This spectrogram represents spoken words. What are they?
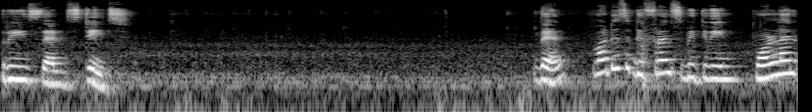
three cell stage. Then, what is the difference between pollen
